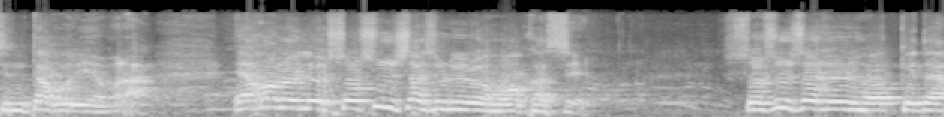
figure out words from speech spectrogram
চিন্তা করি আমরা এখন হইল শ্বশুর শাশুড়ির হক আছে শ্বশুর শাশুড়ির হক কিতা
